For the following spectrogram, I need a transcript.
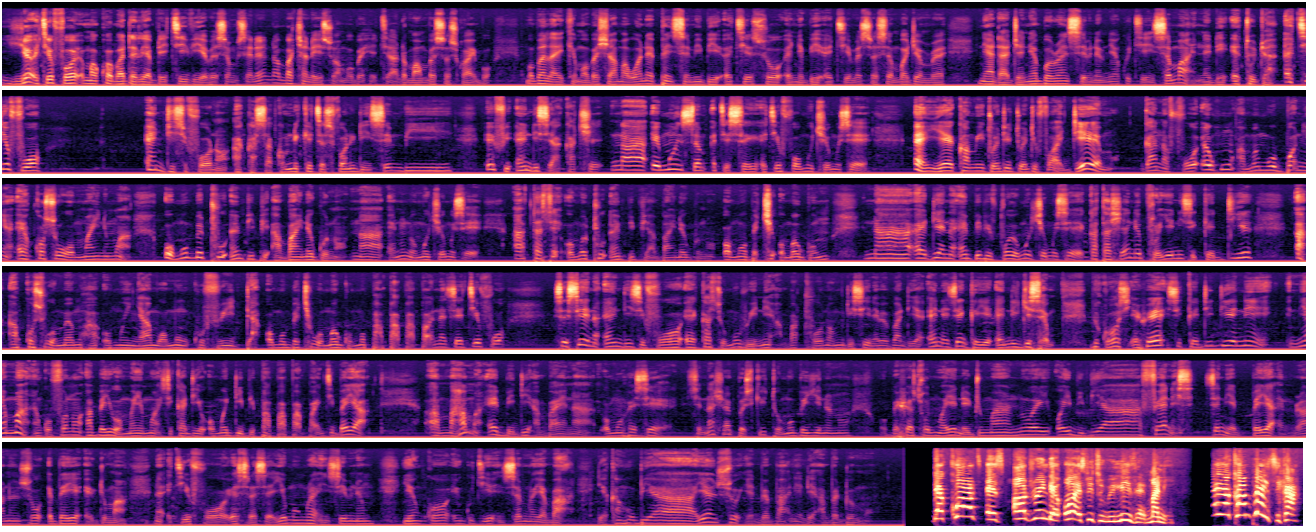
yɛ atiefoɔ makɔ aba daily update tv yɛbɛsɛm sɛ ne namba channel yi so a mobɛhete adoma mobɛ subscribe. Mobɛ like mobɛhyɛ ama wɔn a ɛpɛ nsɛm bi atie so anya bi atie mɛsrɛ sɛ mmɔgye mmerɛ ne adagye ne abɔra nsɛm nam ne akotie nsɛm a ɛnɛ de ɛtɔ dwa atiefoɔ ndcfoɔ no akasa communicatorsfoɔ no de nsɛm bi ɛfiri ndc akakye na ɛmu nsɛm ɛte sɛ atiefoɔ mu kyerɛ mu sɛ ɛyɛ coming 2024 jm ghanafoɔ ehu amammuo bɔne a ɛrekɔ so wɔ ɔman no mu a ɔmo bɛtu npp aban no agu no. Na ɛno na ɔmo kyerɛ mu sɛ after sɛ ɔmatu npp aban no agu no ɔmo bɛkye ɔmo agum na ɛdeɛ na npp foɔ ɔmo kyerɛ mu sɛ katahyɛ ne porɔyɛ ne sikadie a akɔ so wɔ mmaa mu ha ɔmo nyaa ma ɔmo nkɔ firi da ɔmo bɛkye wɔn agu mu paapaapaapa na sɛ tiefoɔ sesei na ndc foɔ ɛka sɛ ɔmo hwee ne abatoɔ na ɔmo de sei na ɛbɛba deɛ ɛna sɛ nka yɛ ani gye sɛm. Because yɛhwɛ sikadidie ne nneɛma nkɔfoɔ no abɛyɛ ɔman mu a sikadeɛ ɔmo di bi papaapapa nti bɛyɛ a mahama ɛbɛdi aban no a ɔmo hwɛ sɛ sɛ national prosecutor ɔmo bɛyi no no ɔbɛhwɛ so no ɔyɛ n'adwuma na ɔyɛ biribiara fairness sɛnea ɛbɛyɛ a mmara no nso ɛbɛyɛ adwuma na atiefoɔ yɛsrɛ sɛ yɛmmɔ nwura nsɛm no mu yɛnkɔ nkutie nsɛm no yɛba deɛ ka ho biara yɛn nso yɛde ne yɛde abɛdom mu The court is ordering the OSP to release her money. Ẹyẹ campaign sika.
